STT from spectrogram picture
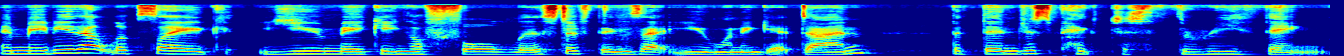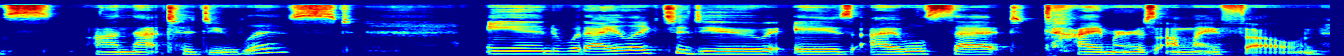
And maybe that looks like you making a full list of things that you want to get done, but then just pick just three things on that to do list. And what I like to do is I will set timers on my phone,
